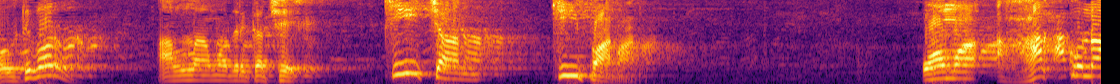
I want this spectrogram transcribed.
বলতে পারো, আল্লাহ আমাদের কাছে কি চান, কি পান? ওমা হাক্য না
